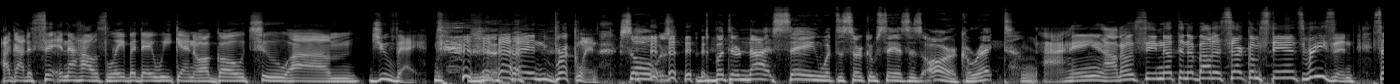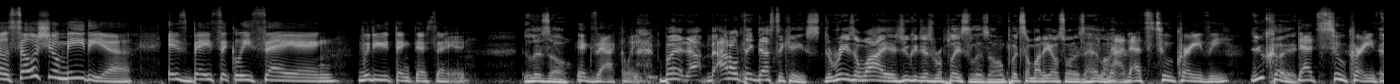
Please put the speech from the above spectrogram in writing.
I got to sit in the house Labor Day weekend or go to um, J'ouvert in Brooklyn. So, but they're not saying what the circumstances are, correct? I I don't see nothing about a circumstance reason. So social media is basically saying, what do you think they're saying? Lizzo. Exactly. But I, I don't think that's the case. The reason why is you could just replace Lizzo and put somebody else on as a headliner. Nah, that's too crazy. You could. That's too crazy.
